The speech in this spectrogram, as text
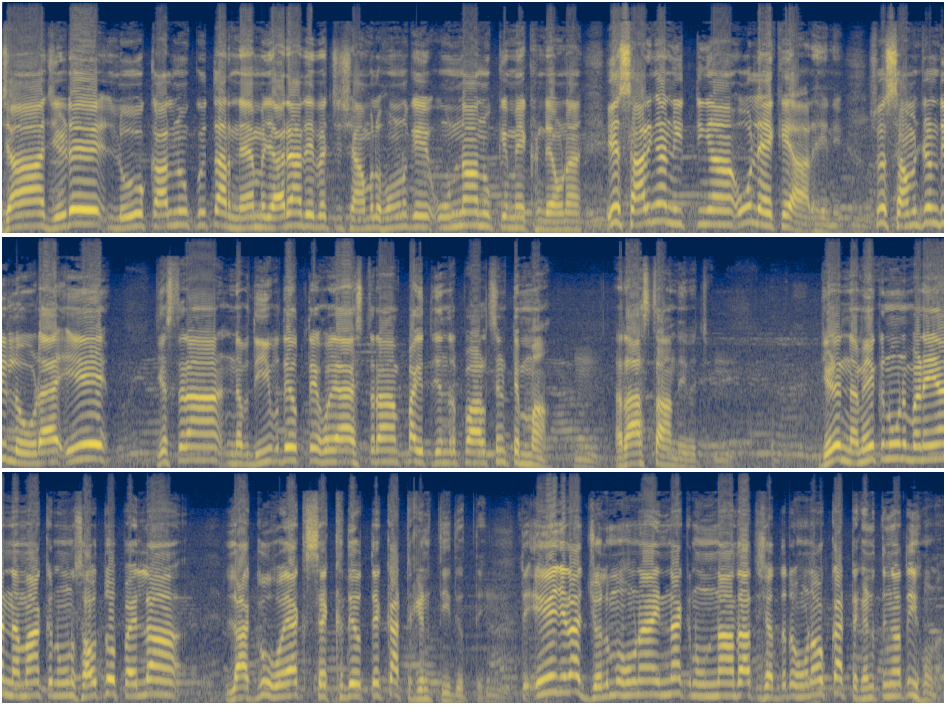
ਜਾਂ ਜਿਹੜੇ ਲੋਕ ਕੱਲ ਨੂੰ ਕੋਈ ਧਰਨੇ ਮੁਜ਼ਾਹਰਿਆਂ ਦੇ ਵਿੱਚ ਸ਼ਾਮਲ ਹੋਣਗੇ ਉਹਨਾਂ ਨੂੰ ਕਿਵੇਂ ਖੰਡਿਆਉਣਾ ਇਹ ਸਾਰੀਆਂ ਨੀਤੀਆਂ ਉਹ ਲੈ ਕੇ ਆ ਰਹੇ ਨੇ। ਸੋ ਸਮਝਣ ਦੀ ਲੋੜ ਹੈ ਇਹ ਜਿਸ ਤਰ੍ਹਾਂ ਨਵਦੀਪ ਦੇ ਉੱਤੇ ਹੋਇਆ ਇਸ ਤਰ੍ਹਾਂ ਭਾਈ ਤਜਿੰਦਰਪਾਲ ਸਿੰਘ ਟਿੰਮਾ ਰਾਜਸਥਾਨ ਦੇ ਵਿੱਚ। ਜਿਹੜੇ ਨਵੇਂ ਕਾਨੂੰਨ ਬਣੇ ਆ ਨਵਾਂ ਕਾਨੂੰਨ ਸਭ ਤੋਂ ਪਹਿਲਾਂ ਲਾਗੂ ਹੋਇਆ ਇੱਕ ਸਿੱਖ ਦੇ ਉੱਤੇ ਘੱਟ ਗਿਣਤੀ ਦੇ ਉੱਤੇ। ਤੇ ਇਹ ਜਿਹੜਾ ਜ਼ੁਲਮ ਹੋਣਾ ਇਹਨਾਂ ਕਾਨੂੰਨਾਂ ਦਾ ਤਸ਼ੱਦਦ ਹੋਣਾ, ਉਹ ਘੱਟ ਗਿਣਤੀਆਂ ਤੇ ਹੀ ਹੋਣਾ।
